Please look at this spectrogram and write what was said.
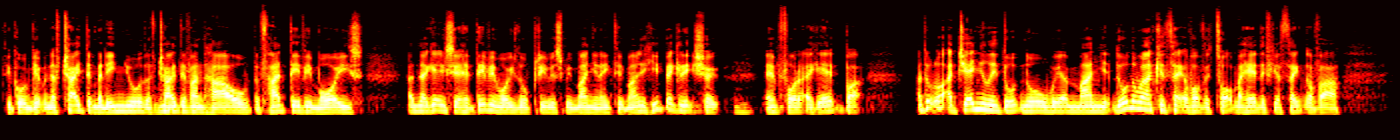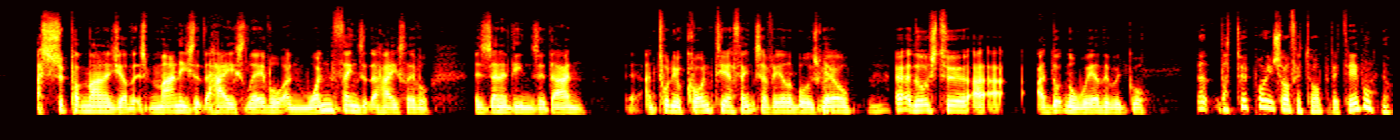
to go and get? I mean, they've tried the Mourinho, they've tried the Van Gaal, they've had Davy Moyes. And again, you say, had Davy Moyes no previously Man United manager, he'd be a great shout um, for it again. But I don't know, I genuinely don't know where Man U- The only one I can think of off the top of my head, if you're thinking of a a super manager that's managed at the highest level and won things at the highest level is Zinedine Zidane. Uh, Antonio Conte, I think, is available as well. Out of those two, I, I, I don't know where they would go. They're, they're two points off the top of the table. No.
